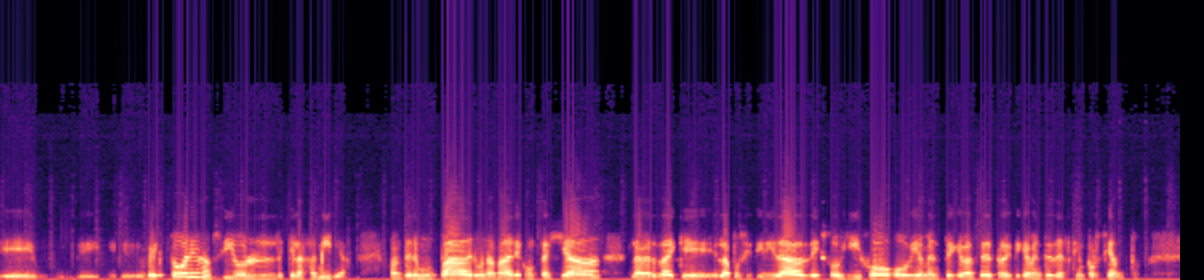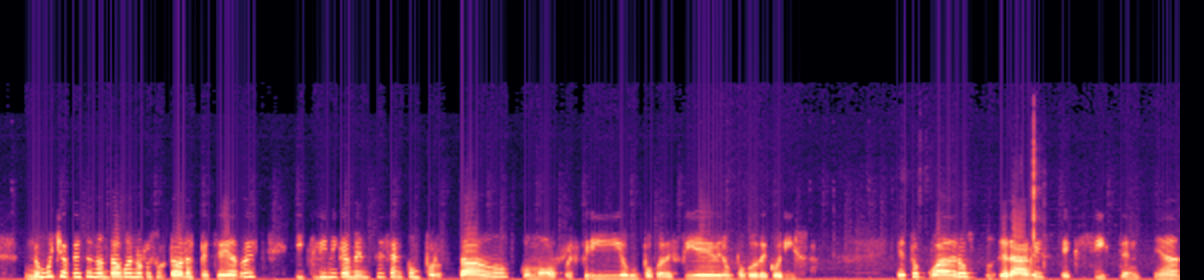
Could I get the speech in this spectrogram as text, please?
eh, eh, vectores han sido que la familia. Cuando tenemos un padre, una madre contagiada, la verdad que la positividad de esos hijos obviamente que va a ser prácticamente del 100% no muchas veces nos han dado buenos resultados las PCR y clínicamente se han comportado como resfríos, un poco de fiebre, un poco de coriza. Estos cuadros graves existen, ¿ya?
